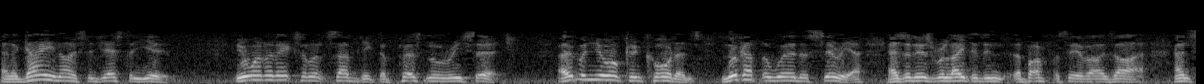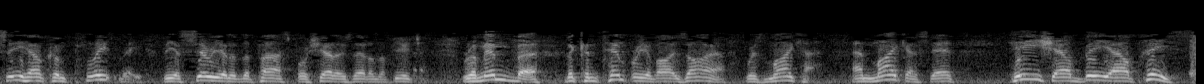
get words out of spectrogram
And again, I suggest to you, you want an excellent subject of personal research. Open your concordance, look up the word Assyria as it is related in the prophecy of Isaiah, and see how completely the Assyrian of the past foreshadows that of the future. Remember, the contemporary of Isaiah was Micah, and Micah said, He shall be our peace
